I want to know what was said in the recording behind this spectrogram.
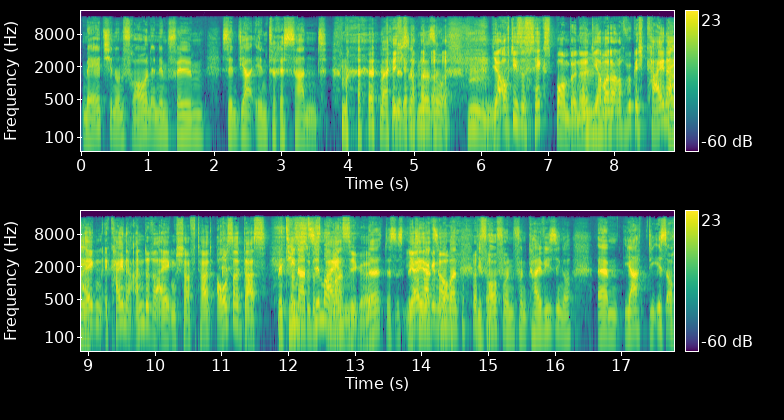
Mädchen und Frauen in dem Film sind ja interessant. ja. nur so, hm. ja, auch diese Sexbombe, ne, mhm. die aber dann auch wirklich keine, eigen, keine andere Eigenschaft hat, außer das. Bettina das so Zimmermann. Das, Einzige. Ne? das ist Bettina ja, ja, genau. Zimmermann, die Frau von, von Kai Wiesinger. Ähm, ja, die ist, auch,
